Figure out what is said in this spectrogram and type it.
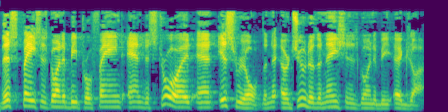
this space is going to be profaned and destroyed, and Israel, the, or Judah, the nation, is going to be exiled.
